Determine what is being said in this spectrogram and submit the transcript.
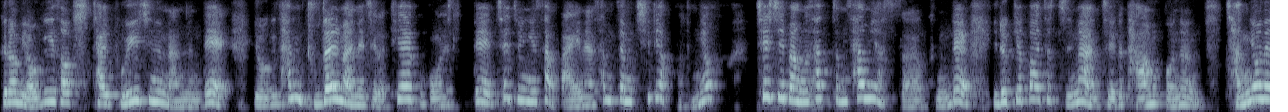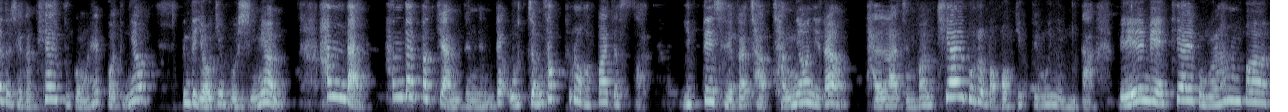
그럼 여기서 잘 보이지는 않는데 여기 한 두 달 만에 제가 TR90을 했을 때 체중이 마이너스 3.7이었거든요. 체지방은 4.3이었어요. 근데 이렇게 빠졌지만 제가 다음 거는 작년에도 제가 TR90을 했거든요. 근데 여기 보시면 한 달, 한 달밖에 안 됐는데 5.4%가 빠졌어요. 이때 제가 자, 작년이랑 달라진 건 TR9를 먹었기 때문입니다. 매일매일 TR9를 한 번,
